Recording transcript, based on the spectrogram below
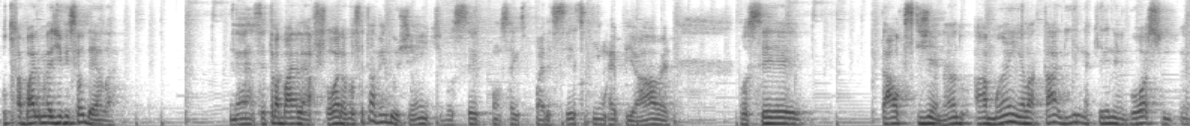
o trabalho mais difícil é o dela. Né? Você trabalha fora, você tá vendo gente, você consegue se parecer, você tem um happy hour, você tá oxigenando. A mãe, ela tá ali naquele negócio né?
